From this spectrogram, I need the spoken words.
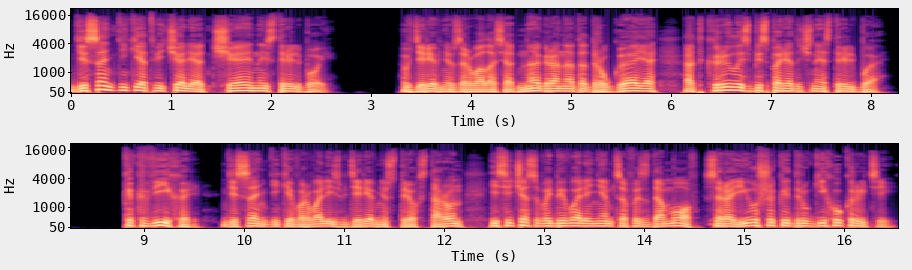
Десантники отвечали отчаянной стрельбой. В деревне взорвалась одна граната, другая, открылась беспорядочная стрельба. Как вихрь, десантники ворвались в деревню с трех сторон и сейчас выбивали немцев из домов, сыроюшек и других укрытий.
